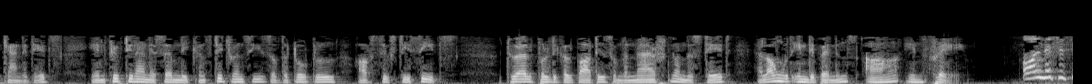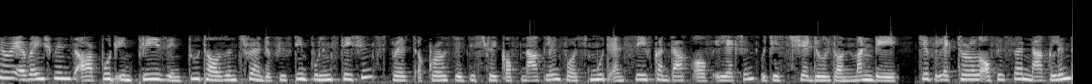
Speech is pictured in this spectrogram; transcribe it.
candidates in 59 assembly constituencies of the total of 60 seats. 12 political parties from the national and the state, along with independents, are in fray. All necessary arrangements are put in place in 2,315 polling stations spread across the district of Nagaland for smooth and safe conduct of election, which is scheduled on Monday. Chief Electoral Officer Nagaland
